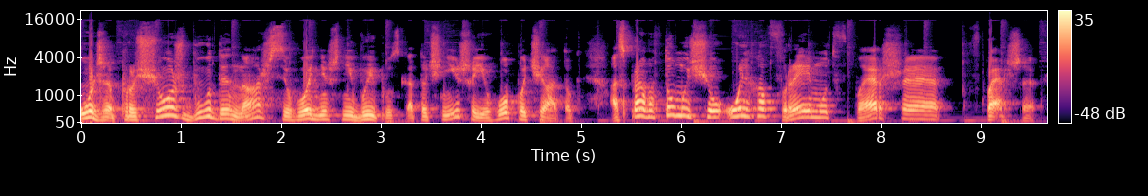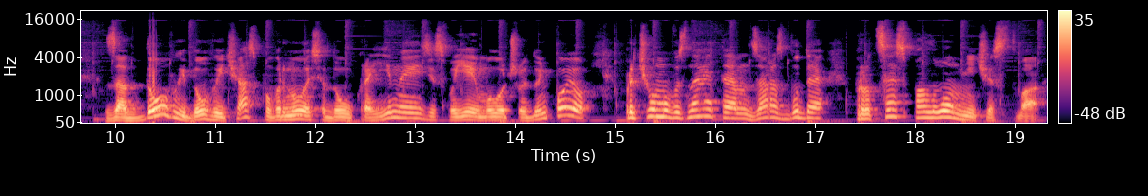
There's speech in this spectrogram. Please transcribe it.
Отже, про що ж буде наш сьогоднішній випуск, а точніше його початок? А справа в тому, що Ольга Фреймут вперше вперше за довгий-довгий час повернулася до України зі своєю молодшою донькою. Причому, ви знаєте, зараз буде процес паломничества.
